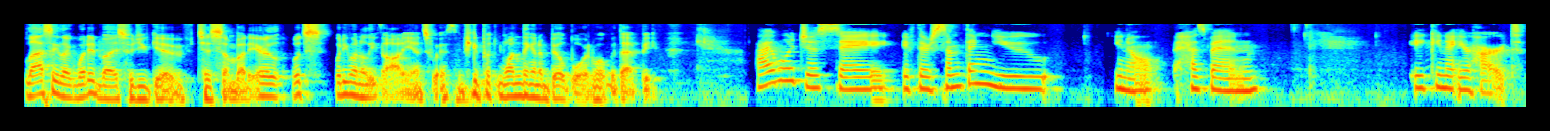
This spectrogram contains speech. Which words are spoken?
lastly, like, what advice would you give to somebody, or what's what do you want to leave the audience with? If you could put one thing on a billboard, what would that be? I would just say if there's something you, you know, has been aching at your heart,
